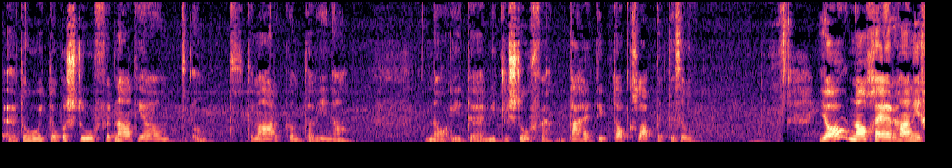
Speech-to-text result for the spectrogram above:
äh, hier in der Oberstufe, Nadia und, und Marc und Arina noch in der Mittelstufe. Und das hat tiptop geklappt. So. Ja, nachher hatte ich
